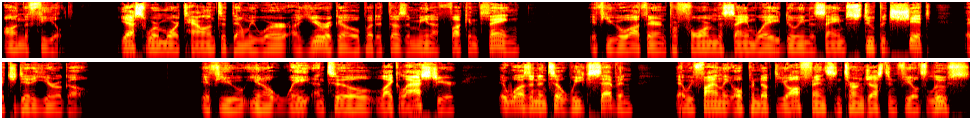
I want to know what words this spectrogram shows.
on the field. Yes, we're more talented than we were a year ago, but it doesn't mean a fucking thing if you go out there and perform the same way, doing the same stupid shit that you did a year ago. If you, you know, wait until like last year, it wasn't until week seven that we finally opened up the offense and turned Justin Fields loose.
